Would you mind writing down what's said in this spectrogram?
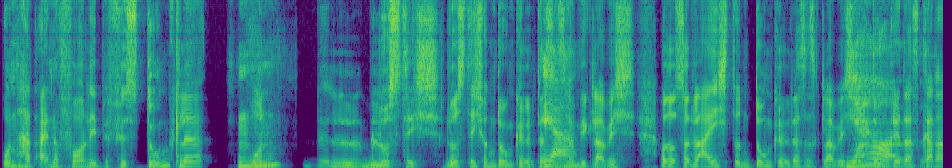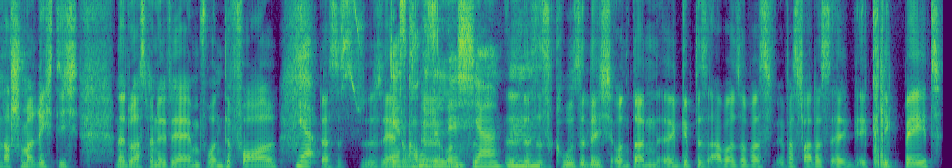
Und hat eine Vorliebe fürs Dunkle mhm. und lustig, lustig und dunkel. Das ja. ist irgendwie, glaube ich, also so leicht und dunkel. Das ist, glaube ich, ja. dunkel. Das kann dann auch schon mal richtig. Ne, du hast mir eine Serie empfohlen, The Fall. Ja. Das ist sehr Der ist dunkel gruselig, und, ja. Mhm. Das ist gruselig und dann äh, gibt es aber sowas. Was war das? Äh, Clickbait.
